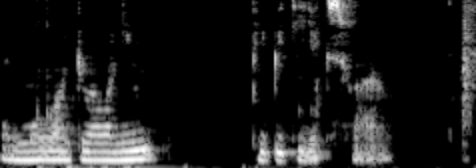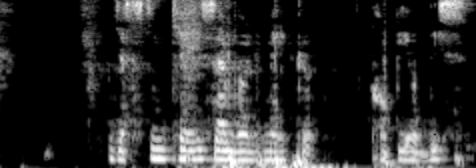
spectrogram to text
and move on to our new pptx file. Just in case I'm going to make a copy of this.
